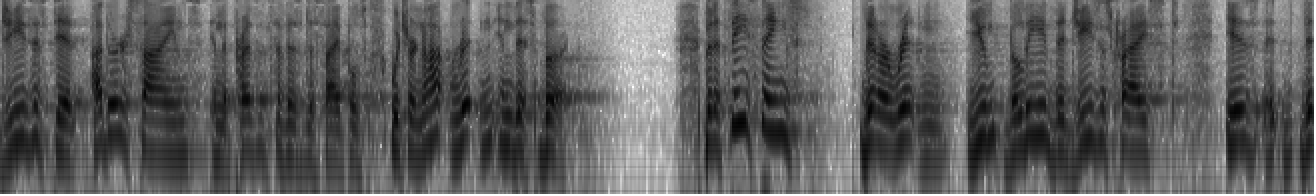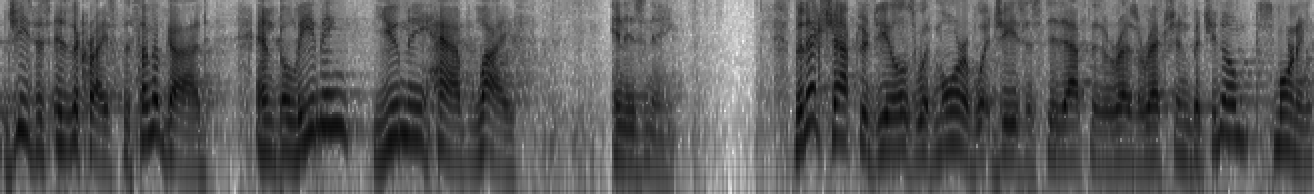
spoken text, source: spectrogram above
Jesus did other signs in the presence of his disciples, which are not written in this book. But if these things that are written, you believe that Jesus Christ is, that Jesus is the Christ, the Son of God, and believing you may have life in his name. The next chapter deals with more of what Jesus did after the resurrection, but you know, this morning,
